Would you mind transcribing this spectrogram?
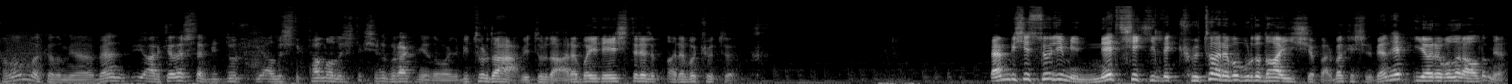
tamam bakalım ya. Ben arkadaşlar bir dur bir alıştık tam alıştık şimdi bırakmayalım oyunu. Bir tur daha bir tur daha. Arabayı değiştirelim. Araba kötü. Ben bir şey söyleyeyim mi? Net şekilde kötü araba burada daha iyi iş yapar. Bakın şimdi ben hep iyi arabalar aldım ya.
